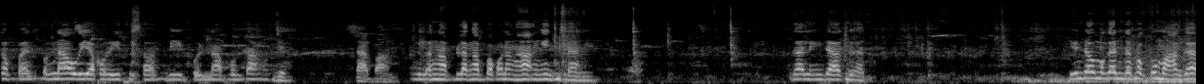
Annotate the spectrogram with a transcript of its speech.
Kapag pag nauwi ako rito sa Bicol, napunta ako dyan. Sabang. Naglangap-langap ako ng hangin dyan. Galing dagat. Yun daw maganda pag umaga.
